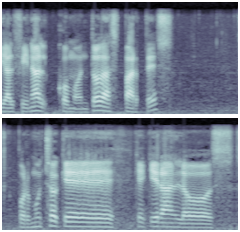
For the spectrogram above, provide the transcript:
y al final, como en todas partes, por mucho que, quieran los,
